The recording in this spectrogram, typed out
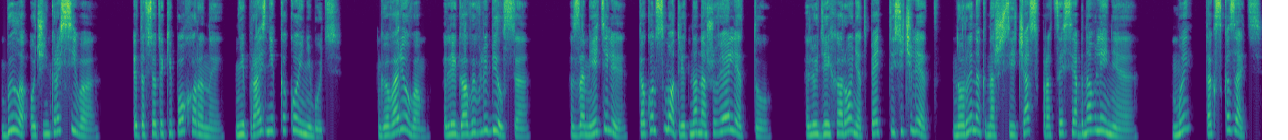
Было очень красиво. Это все-таки похороны, не праздник какой-нибудь. Говорю вам, легавый влюбился. Заметили, как он смотрит на нашу Виолетту? Людей хоронят пять тысяч лет, но рынок наш сейчас в процессе обновления. Мы, так сказать,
